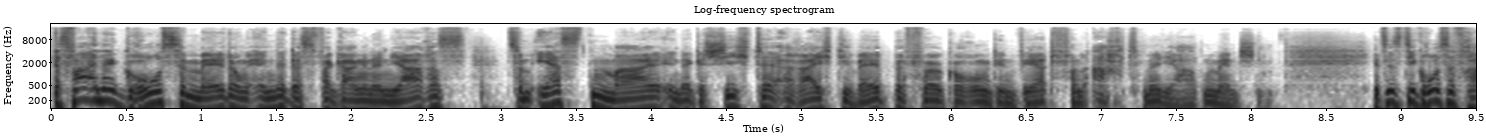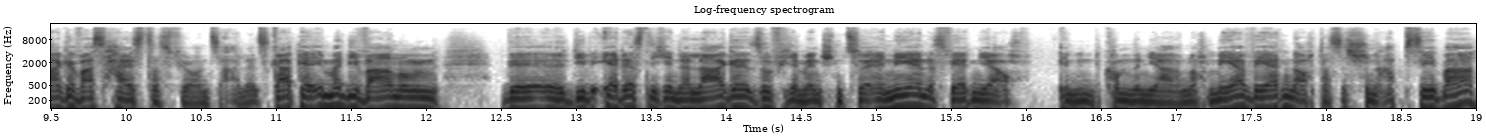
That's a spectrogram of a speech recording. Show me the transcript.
Es war eine große Meldung Ende des vergangenen Jahres. Zum ersten Mal in der Geschichte erreicht die Weltbevölkerung den Wert von acht Milliarden Menschen. Jetzt ist die große Frage, was heißt das für uns alle? Es gab ja immer die Warnungen, die Erde ist nicht in der Lage, so viele Menschen zu ernähren. Es werden ja auch in den kommenden Jahren noch mehr werden. Auch das ist schon absehbar.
